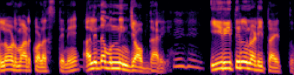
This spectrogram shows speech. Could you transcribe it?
ಲೋಡ್ ಮಾಡ್ಕೊಳಿಸ್ತೀನಿ. ಅಲ್ಲಿಂದ ಮುಂದಿನ ಜವಾಬ್ದಾರಿ. ಈ ರೀತಿನೂ ನಡೀತಾ ಇತ್ತು.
